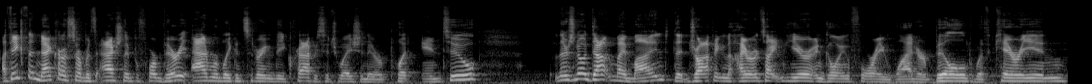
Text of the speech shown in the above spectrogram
I think the Necro Serpents actually performed very admirably considering the crappy situation they were put into. There's no doubt in my mind that dropping the Hierotitan Titan here and going for a wider build with Carrion,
